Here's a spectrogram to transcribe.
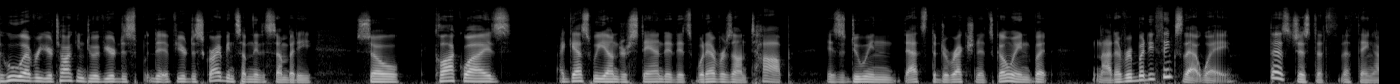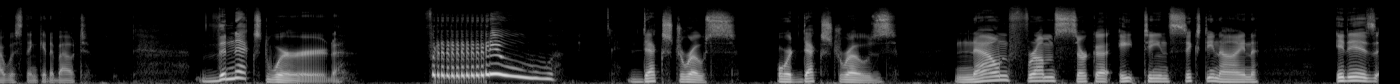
whoever you're talking to if you're if you're describing something to somebody. So clockwise, I guess we understand it. It's whatever's on top is doing. That's the direction it's going. But not everybody thinks that way. That's just the thing I was thinking about. The next word, dextrose or dextrose, noun from circa 1869. It is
